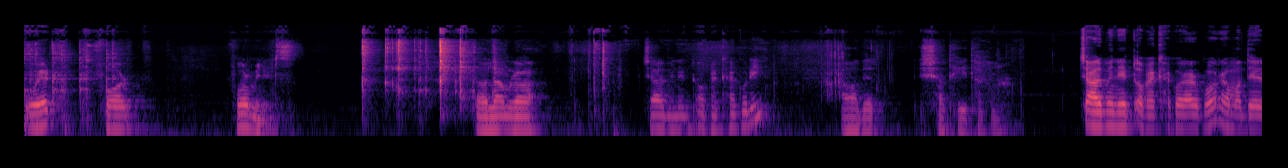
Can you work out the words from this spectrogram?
ওয়েট ফর ফোর মিনিটস তাহলে আমরা চার মিনিট অপেক্ষা করি। আমাদের সাথেই থাকুন। চার মিনিট অপেক্ষা করার পর আমাদের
